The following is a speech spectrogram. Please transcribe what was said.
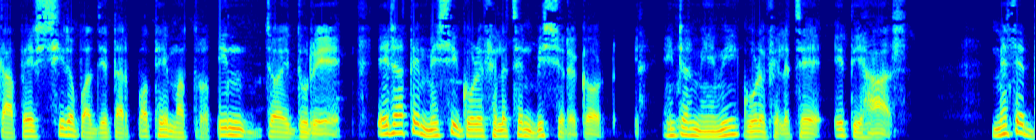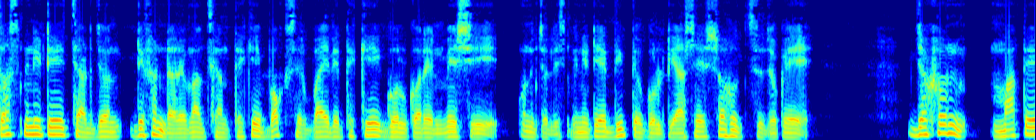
কাপের শিরোপা জেতার পথে মাত্র তিন জয় দূরে। এই রাতে মেসি গড়ে ফেলেছেন বিশ্ব রেকর্ড। ইন্টার মিয়ামি গড়ে ফেলেছে ইতিহাস। ম্যাচের দশ মিনিটে চারজন ডিফেন্ডারের মাঝখান থেকে বক্সের বাইরে থেকে গোল করেন মেসি। উনচল্লিশ মিনিটে দ্বিতীয় গোলটি আসে সহজ সুযোগে। যখন মাতে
